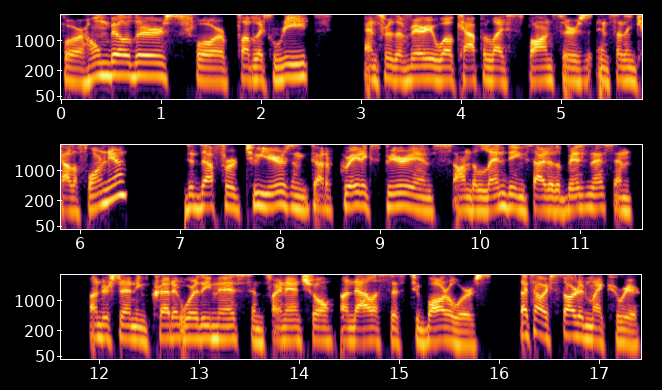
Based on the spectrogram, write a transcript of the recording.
for home builders, for public REITs, and for the very well capitalized sponsors in Southern California. Did that for two years and got a great experience on the lending side of the business and understanding credit worthiness and financial analysis to borrowers. That's how I started my career.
